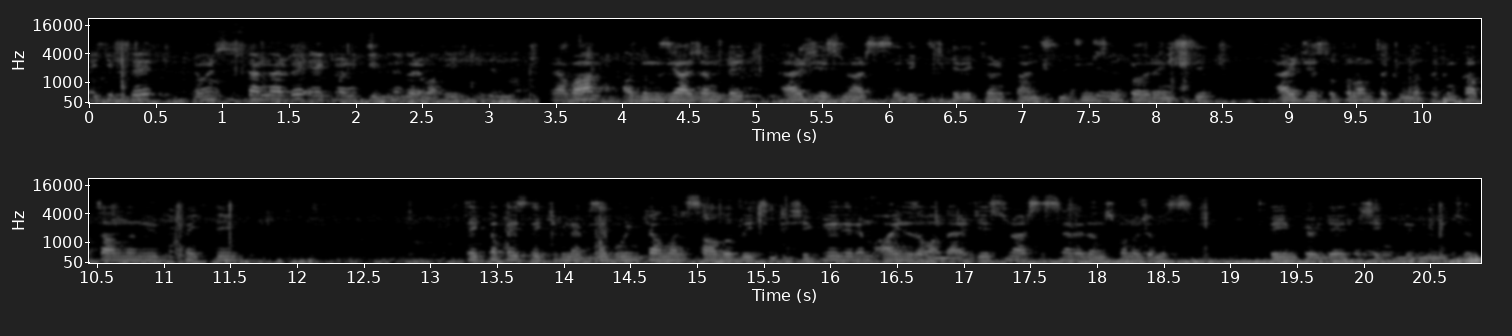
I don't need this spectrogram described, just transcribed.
Ekipte gömülü sistemler ve elektronik biliminde görev aldım. Merhaba, adım Ziya Can Pek. Erciyes Üniversitesi Elektrik Elektronik Mühendisliği 3. sınıf öğrencisiyim. Erciyes Otonom takımında takım kaptanlığını yürütmekteyim. Teknofest ekibine bize bu imkanları sağladığı için teşekkür ederim. Aynı zamanda Erciyes Üniversitesi'ne ve danışman hocamız Fehim Köylü'ye teşekkürlerimi iletiyorum.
